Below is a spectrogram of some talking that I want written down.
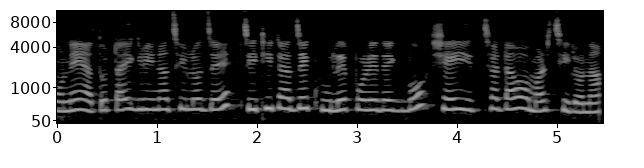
মনে এতটাই ঘৃণা ছিল যে, চিঠিটা যে খুলে পড়ে দেখব, সেই ইচ্ছাটাও আমার ছিল না।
